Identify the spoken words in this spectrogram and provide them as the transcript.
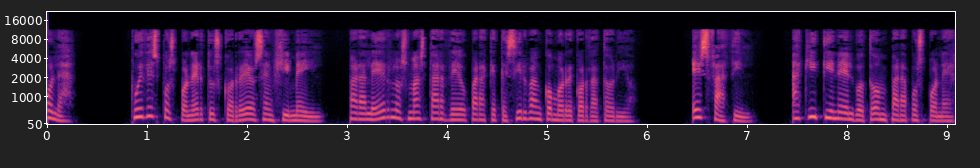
Hola. Puedes posponer tus correos en Gmail, para leerlos más tarde o para que te sirvan como recordatorio. Es fácil. Aquí tiene el botón para posponer.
